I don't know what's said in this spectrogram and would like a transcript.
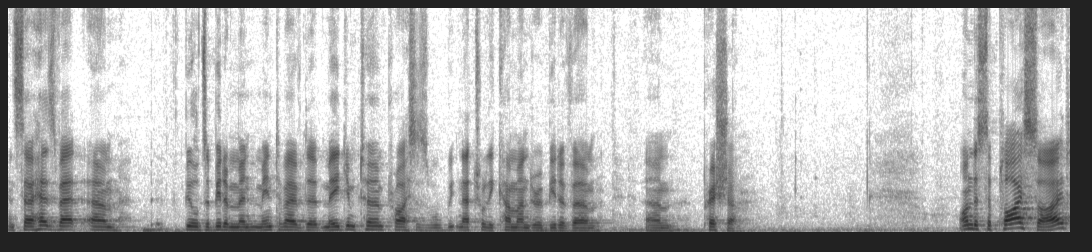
and so as that builds a bit of momentum over the medium term, prices will naturally come under a bit of pressure. On the supply side,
